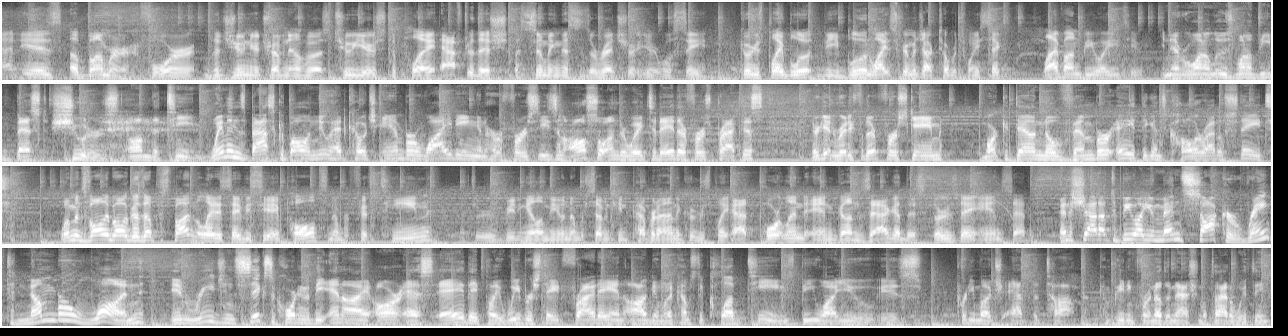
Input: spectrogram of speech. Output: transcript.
That is a bummer for the junior Trevin Knell, who has two years to play after this, assuming this is a redshirt year. We'll see. Cougars play blue, the blue and white scrimmage October 26th, live on BYU TV. You never want to lose one of the best shooters on the team. Women's basketball and new head coach Amber Whiting in her first season also underway today, their first practice. They're getting ready for their first game. Mark it down November 8th against Colorado State. Women's volleyball goes up a spot in the latest AVCA poll to number 15 After beating LMU, number 17 Pepperdine, the Cougars play at Portland and Gonzaga this Thursday and Saturday. And a shout out to BYU men's soccer, ranked number one in Region 6 according to the NIRSA. They play Weber State Friday and Ogden. When it comes to club teams, BYU is pretty much at the top, competing for another national title, we think,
